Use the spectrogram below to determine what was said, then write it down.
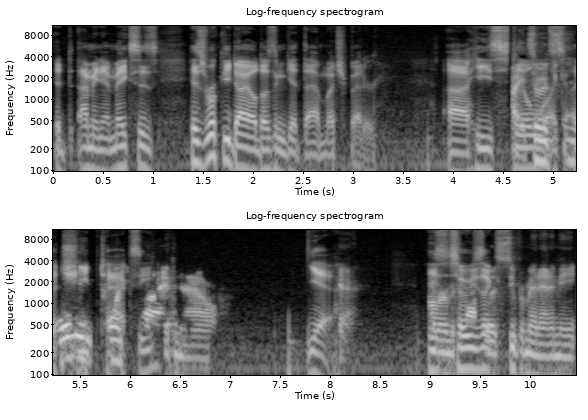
It, I mean, it makes his his rookie dial doesn't get that much better. Uh, he's Right, still so like a cheap taxi. now. Yeah. Yeah. He's- so he's like Superman enemy.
